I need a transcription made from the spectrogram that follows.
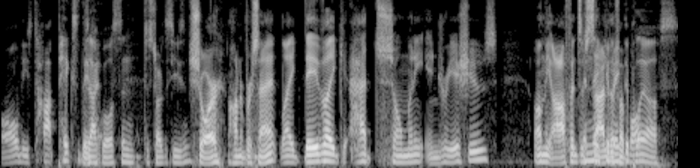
all these top picks that Zach had. Wilson to start the season. Sure, hundred percent. Like they've like had so many injury issues on the offensive And side of the make the football. playoffs.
